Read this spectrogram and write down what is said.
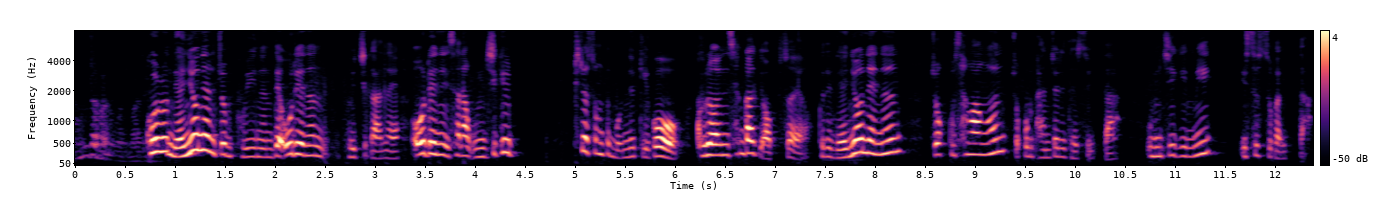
혼자 가는 거죠, 맞아요. 그걸로 내년에는 좀 보이는데 올해는 보이지가 않아요. 올해는 이 사람 움직일 필요성도 못 느끼고 그런 생각이 없어요. 근데 내년에는 조금 상황은 조금 반전이 될 수 있다. 움직임이 있을 수가 있다.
